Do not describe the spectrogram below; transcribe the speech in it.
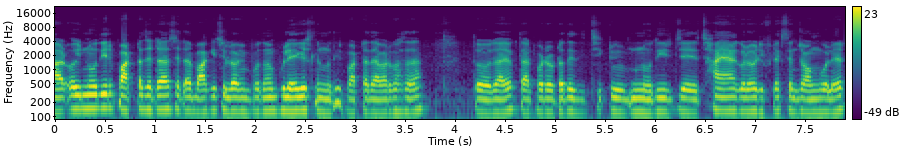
আর ওই নদীর পাড়টা যেটা, সেটা বাকি ছিল, আমি প্রথমে ভুলে গেছিলাম নদীর পাড়টা দেওয়ার কথা। তো যাই হোক, তারপরে ওটাতে দিচ্ছি একটু নদীর যে ছায়াগুলো রিফ্লেকশন জঙ্গলের,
